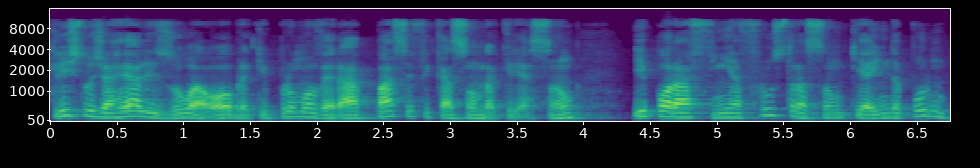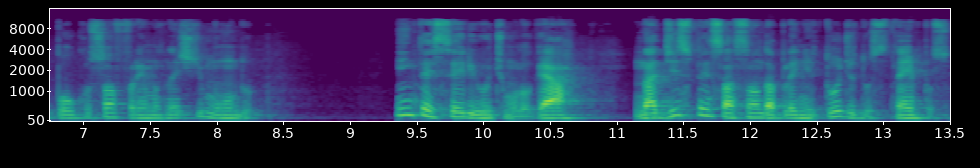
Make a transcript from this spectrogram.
Cristo já realizou a obra que promoverá a pacificação da criação e porá fim à frustração que ainda por um pouco sofremos neste mundo. Em terceiro e último lugar, na dispensação da plenitude dos tempos,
